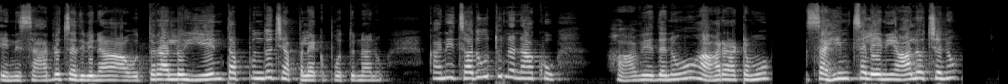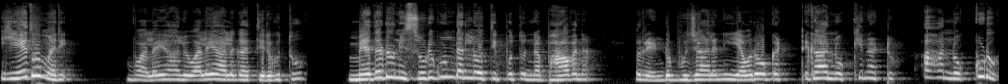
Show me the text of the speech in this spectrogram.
ఎన్నిసార్లు చదివినా ఆ ఉత్తరాల్లో ఏం తప్పుందో చెప్పలేకపోతున్నాను. కానీ చదువుతున్న నాకు ఆవేదనో ఆరాటమో సహించలేని ఆలోచన ఏదో మరి వలయాలు వలయాలుగా తిరుగుతూ మెదడుని సుడిగుండంలో తిప్పుతున్న భావన రెండు భుజాలని ఎవరో గట్టిగా నొక్కినట్టు ఆ నొక్కుడు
